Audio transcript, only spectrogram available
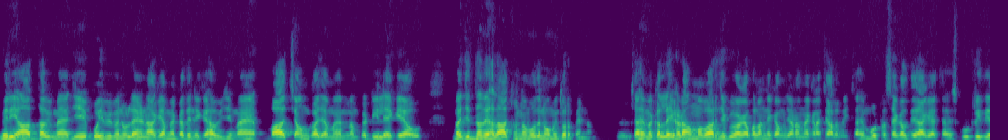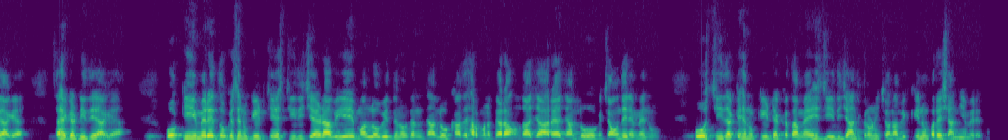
ਮੇਰੀ ਆਦਤ ਆ ਵੀ ਮੈਂ ਜੇ ਕੋਈ ਵੀ ਮੈਨੂੰ ਲੈਣ ਆ ਗਿਆ ਮੈਂ ਕਦੇ ਨਹੀਂ ਕਿਹਾ ਵੀ ਜੀ ਮੈਂ ਬਾਅਦ ਚ ਆਊਂਗਾ ਜਾਂ ਮੈਂ ਨਾ ਗੱਡੀ ਲੈ ਕੇ ਆਓ। ਮੈਂ ਜਿੱਦਾਂ ਦੇ ਹਾਲਾਤ ਮੈਂ ਉਹਦੇ ਨਾਲ ਉਵੇਂ ਤੁਰ ਪੈਣਾ। ਚਾਹੇ ਮੈਂ ਇਕੱਲੇ ਹੀ ਖੜਾ ਹਾਂ ਬਾਹਰ ਜੇ ਕੋਈ ਆ ਗਿਆ ਫਲਾਣੇ ਕੰਮ ਜਾਣਾ ਮੈਂ ਕਹਿੰਦਾ ਚੱਲ ਬਈ ਚਾਹੇ ਮੋਟਰਸਾਈਕਲ ਤੇ ਆ ਗਿਆ ਚਾਹੇ ਸਕੂਟਰੀ ਤੇ ਆ ਗਿਆ ਚਾਹੇ ਗੱਡੀ ਤੇ ਆ ਗਿਆ। ਉਹ ਕੀ ਮੇਰੇ ਤੋਂ ਕਿਸੇ ਨੂੰ ਕੀ ਇਸ ਚੀਜ਼ ਦੀ ਚੇੜਾ ਵੀ ਇਹ ਮੰਨ ਲਓ ਵੀ ਦਿਨੋਂ ਦਿਨ ਜਾਂ ਲੋਕਾਂ ਦੇ ਹਰਮਨ ਪਿਆਰਾ ਹੁੰਦਾ ਜਾ ਰਿਹਾ ਜਾਂ ਲੋਕ ਚਾਹੁੰਦੇ ਨੇ ਮੈਨੂੰ ਉਸ ਚੀਜ਼ ਦਾ ਕਿਸੇ ਨੂੰ ਕੀ ਦਿੱਕਤ ਆ ਮੈਂ ਇਸ ਚੀਜ਼ ਦੀ ਜਾਂਚ ਕਰਾਉਣੀ ਚਾਹੁੰਦਾ ਵੀ ਕਿਹਨੂੰ ਪਰੇਸ਼ਾਨੀ ਹੈ ਮੇਰੇ ਤੋਂ।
